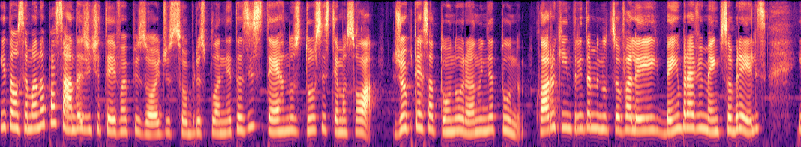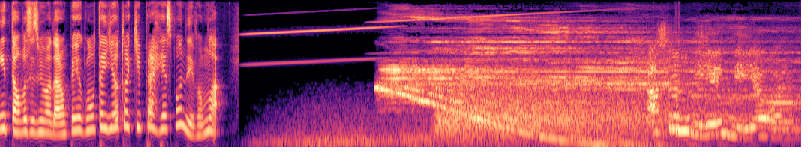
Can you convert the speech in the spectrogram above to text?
Então, semana passada a gente teve um episódio sobre os planetas externos do sistema solar. Júpiter, Saturno, Urano e Netuno. Claro que em 30 minutos eu falei bem brevemente sobre eles, então vocês me mandaram pergunta e eu tô aqui para responder. Vamos lá. Astronomia em meia hora.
